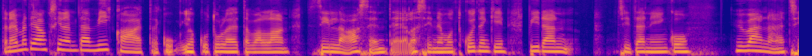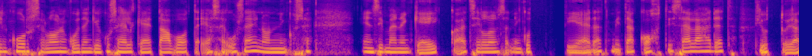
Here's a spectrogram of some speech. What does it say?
tai en mä tiedä onko siinä mitään vikaa, että kun joku tulee tavallaan sillä asenteella sinne, mutta kuitenkin pidän sitä niin kuin hyvänä, että siinä kurssilla on kuitenkin joku selkeä tavoite ja se usein on niin kuin se ensimmäinen keikka, että silloin sä niin kuin tiedät, mitä kohti sä lähdet juttuja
